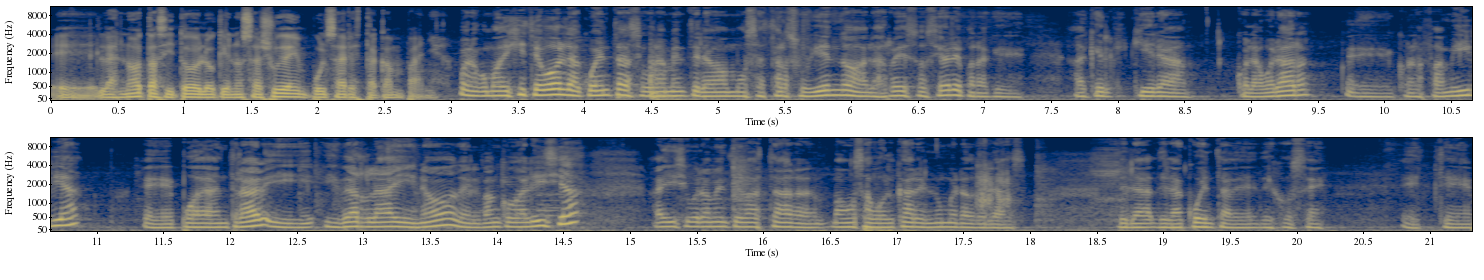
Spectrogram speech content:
eh, las notas y todo lo que nos ayude a impulsar esta campaña. Bueno, como dijiste vos, la cuenta seguramente la vamos a estar subiendo a las redes sociales para que aquel que quiera colaborar con la familia eh, pueda entrar y, verla ahí, ¿no? Del Banco Galicia. Ahí seguramente va a estar, vamos a volcar el número de las de la, de la cuenta de, José. Este,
